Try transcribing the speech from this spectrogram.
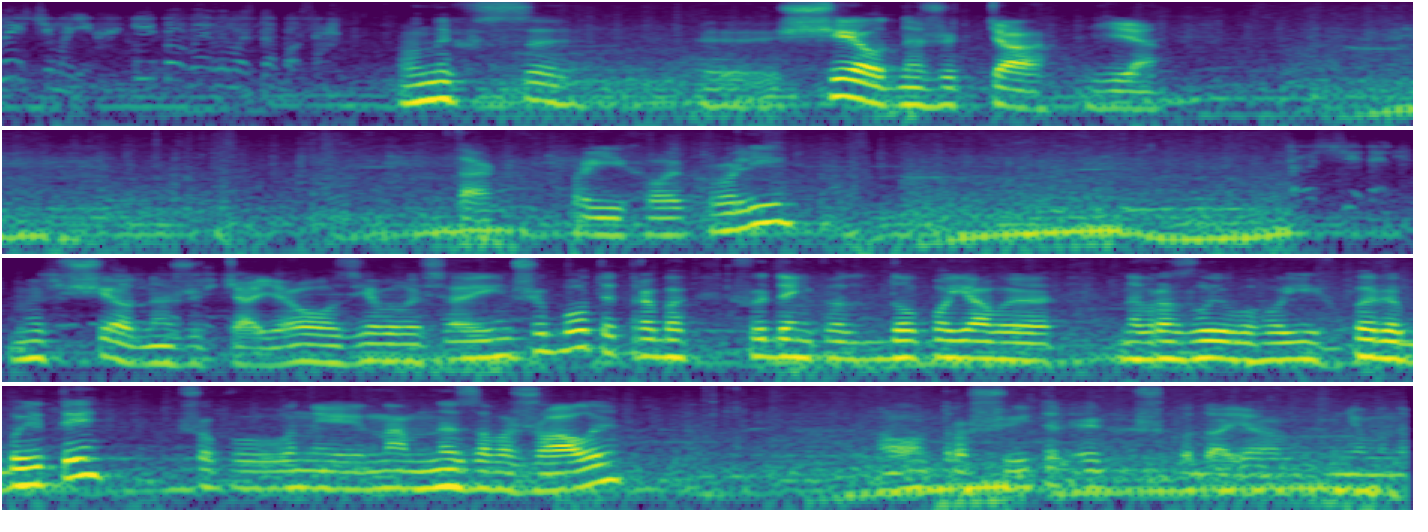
Знищимо їх і повернемось до боса. У них все. е, Ще одне життя є. Так, приїхали кролі. У них ще одне життя є. О, з'явилися інші боти. Треба швиденько до появи невразливого їх перебити, щоб вони нам не заважали. О, трошитель, як шкода, я в ньому не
